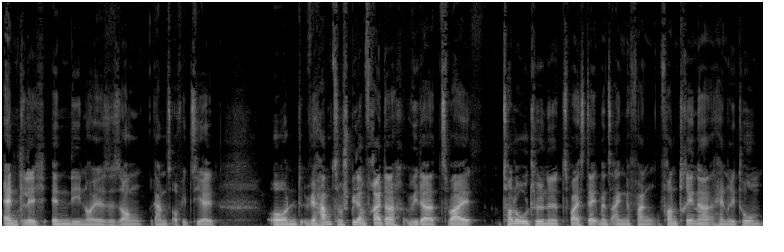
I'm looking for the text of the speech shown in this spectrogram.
endlich in die neue Saison, ganz offiziell. Und wir haben zum Spiel am Freitag wieder zwei tolle O-Töne, zwei Statements eingefangen von Trainer Henry Thom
